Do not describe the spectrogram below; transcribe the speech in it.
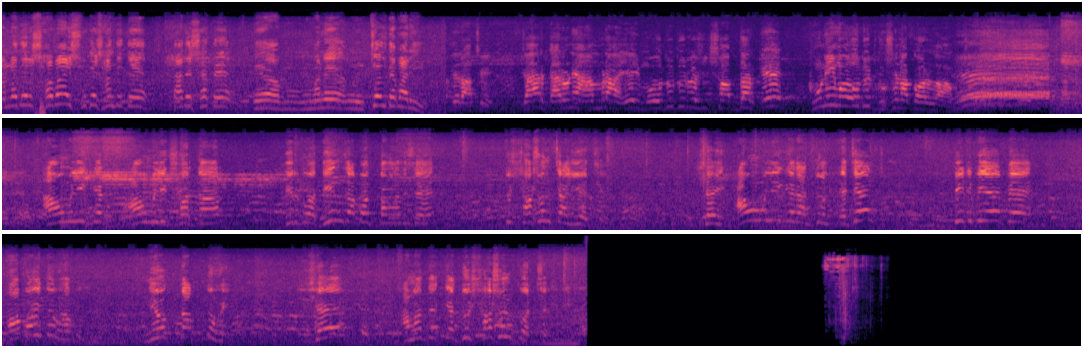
আমরা যেন সবাই সুখে শান্তিতে তাদের সাথে মানে চলতে পারি। আমাদের আছে। যার কারণে আমরা এই মৌদুদুর রশিদ সর্দারকে খুনি মৌদুদ ঘোষণা করলাম। আওয়ামী লীগের আওয়ামী লীগ সরকার দীর্ঘদিন যাবৎ বাংলাদেশে দুঃশাসন চালিয়েছে সেই আওয়ামী লীগের একজন এজেন্ট পিডিবিএফে অবৈধভাবে নিয়োগপ্রাপ্ত হয়ে সে আমাদেরকে দুঃশাসন করছে।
